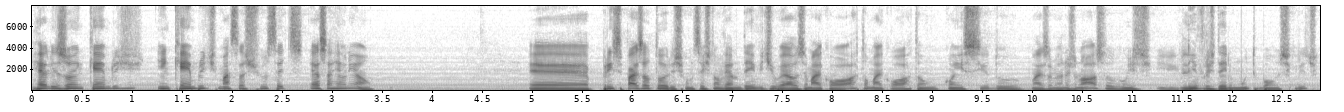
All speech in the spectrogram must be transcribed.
realizou em Cambridge, em Cambridge, Massachusetts, essa reunião. É, principais autores, como vocês estão vendo, David Wells e Michael Orton. Michael Orton, conhecido mais ou menos nosso, alguns livros dele muito bons escritos.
